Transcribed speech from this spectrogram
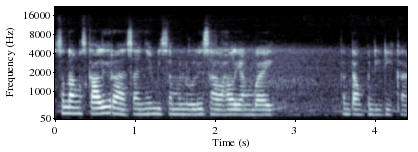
senang sekali rasanya bisa menulis hal-hal yang baik tentang pendidikan.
